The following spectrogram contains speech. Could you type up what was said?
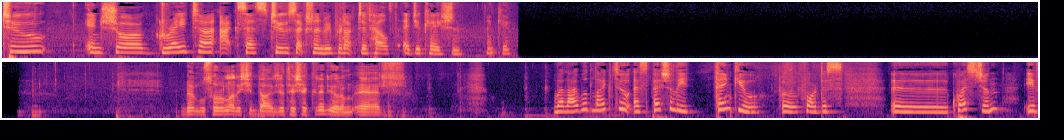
to ensure greater access to sexual and reproductive health education. Thank you. Ben bu sorular için de ayrıca teşekkür ediyorum. Eğer Well, I would like to especially thank you uh, for this uh, question. If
